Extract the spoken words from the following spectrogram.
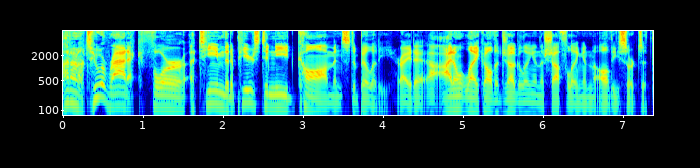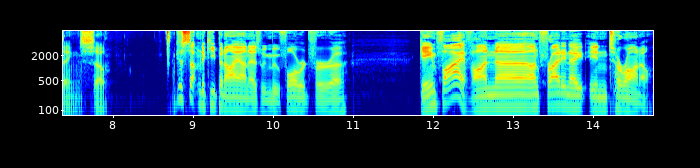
I don't know, too erratic for a team that appears to need calm and stability, right? I don't like all the juggling and the shuffling and all these sorts of things. So, just something to keep an eye on as we move forward for uh, Game Five on uh, on Friday night in Toronto.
